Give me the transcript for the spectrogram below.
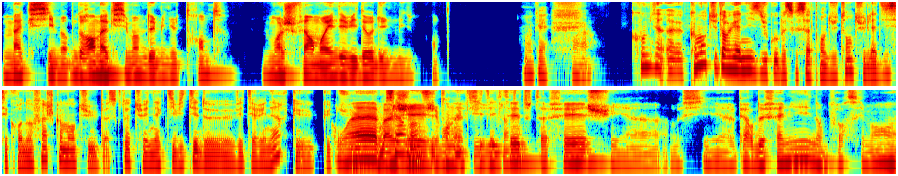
maximum, grand maximum 2 minutes 30. Moi, je fais en moyenne des vidéos d'une minute 30. Ok. Voilà. Combien, euh, comment tu t'organises du coup? Parce que ça prend du temps, tu l'as dit, c'est chronophage. Comment tu... Parce que toi, tu as une activité de vétérinaire que, que tu Ouais, bah hein, j'ai, ton mon activité tout à fait. Je suis euh, aussi euh, père de famille, donc forcément,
